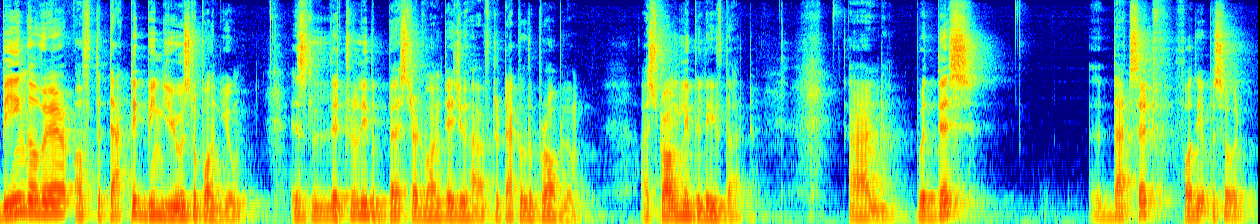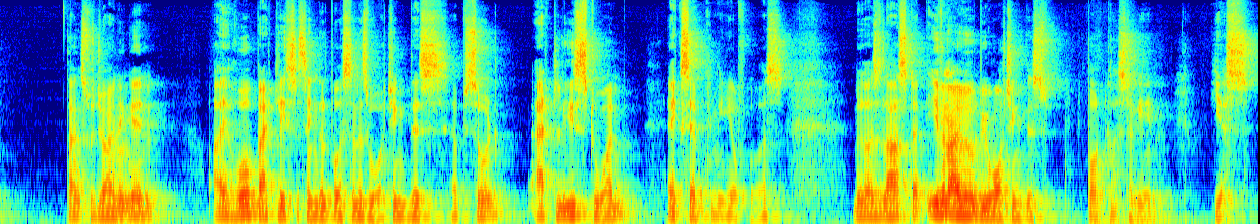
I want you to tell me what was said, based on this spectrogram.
being aware of the tactic being used upon you is literally the best advantage you have to tackle the problem. I strongly believe that. And with this, that's it for the episode. Thanks for joining in. I hope at least a single person is watching this episode, at least one, except me, of course, because last even I will be watching this podcast again. Yes.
